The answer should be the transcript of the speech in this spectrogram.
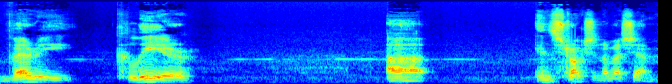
very clear uh, instruction of Hashem.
